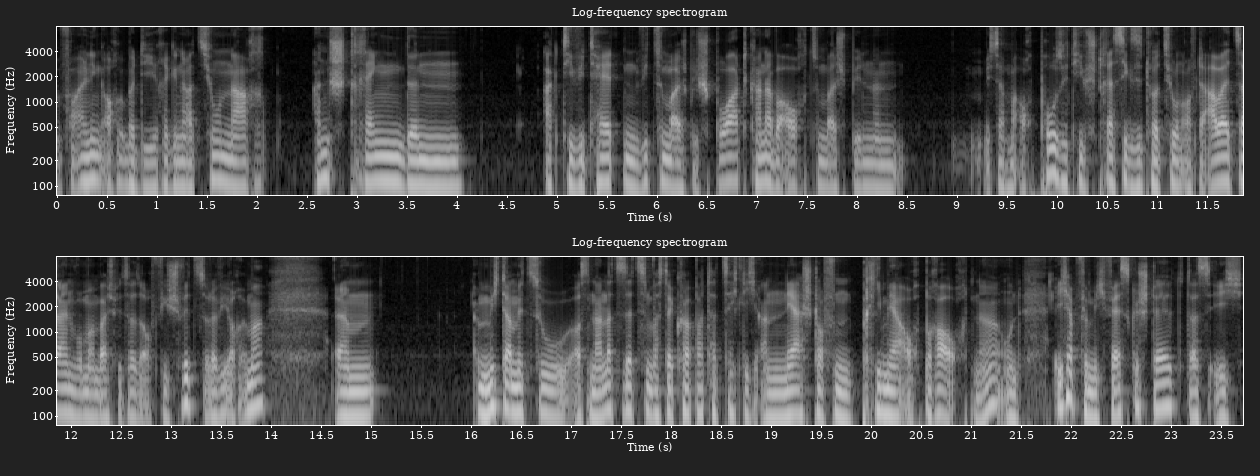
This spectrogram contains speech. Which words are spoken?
vor allen Dingen auch über die Regeneration nach anstrengenden Aktivitäten wie zum Beispiel Sport, kann aber auch zum Beispiel einen, ich sag mal, auch positiv stressige Situation auf der Arbeit sein, wo man beispielsweise auch viel schwitzt oder wie auch immer. Ähm, mich damit zu auseinanderzusetzen, was der Körper tatsächlich an Nährstoffen primär auch braucht. Ne? Und ich habe für mich festgestellt, dass ich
